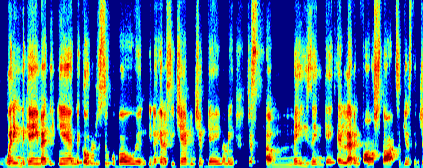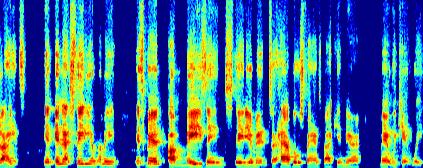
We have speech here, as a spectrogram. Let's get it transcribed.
winning the game at the end to go to the Super Bowl and you know NFC Championship game. I mean, just amazing game. Eleven false starts against the Giants in in that stadium. I mean, it's been amazing stadium, and to have those fans back in there, man, we can't wait.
